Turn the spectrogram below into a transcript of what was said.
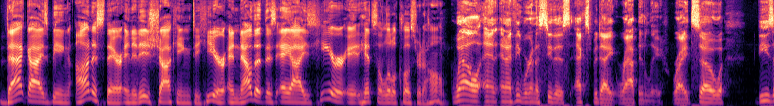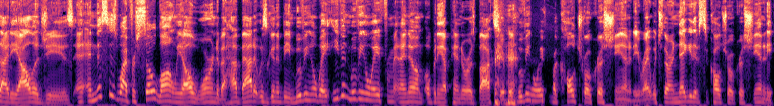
That guy's being honest there, and it is shocking to hear. And now that this AI is here, it hits a little closer to home. Well, and and I think we're going to see this expedite rapidly, right? So these ideologies and, and, this is why for so long we all warned about how bad it was going to be moving away even moving away from and i know i'm opening up pandora's box here but moving away from a cultural christianity right which there are negatives to cultural christianity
